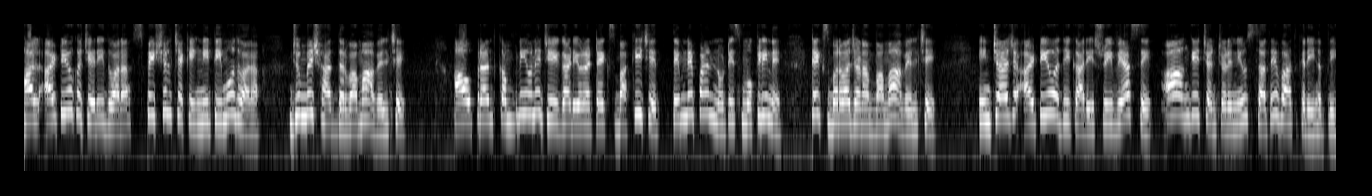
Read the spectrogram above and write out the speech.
હાલ આરટીઓ કચેરી દ્વારા સ્પેશિયલ ચેકિંગની ટીમો દ્વારા ઝુંબેશ હાથ ધરવામાં આવેલ છે. આ ઉપરાંત કંપનીઓને જે ગાડીઓના ટેક્સ બાકી છે, તેમને પણ નોટિસ મોકલીને ટેક્સ ભરવા જણાવવામાં આવેલ છે. ઇન્ચાર્જ આરટીઓ અધિકારી શ્રી વ્યાસે આ અંગે ચંચળ ન્યૂઝ સાથે વાત કરી હતી.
